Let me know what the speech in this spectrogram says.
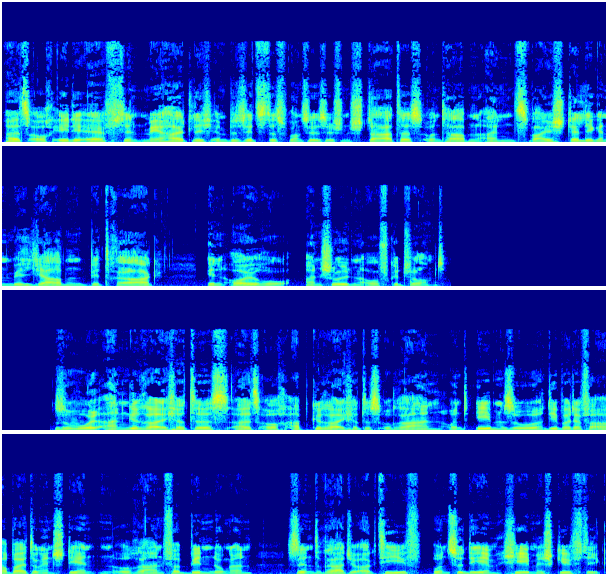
als auch EDF sind mehrheitlich im Besitz des französischen Staates und haben einen zweistelligen Milliardenbetrag in Euro an Schulden aufgetürmt. Sowohl angereichertes als auch abgereichertes Uran und ebenso die bei der Verarbeitung entstehenden Uranverbindungen sind radioaktiv und zudem chemisch giftig.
